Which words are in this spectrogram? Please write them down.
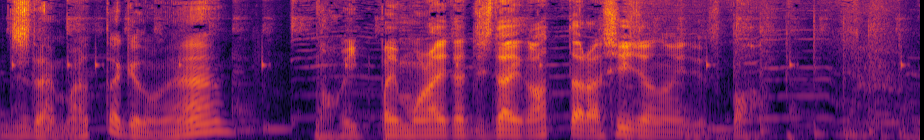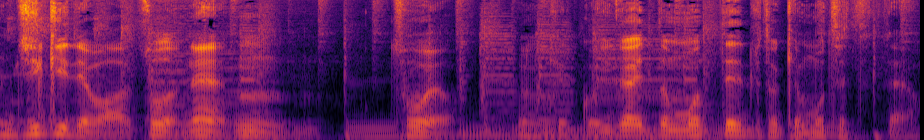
時代もあったけどね。なんかいっぱいもらえた時代があったらしいじゃないですか。時期ではそうだね。うんそうよ、うん。結構意外と持ってる時は持っててたよ。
